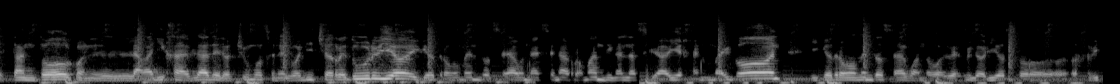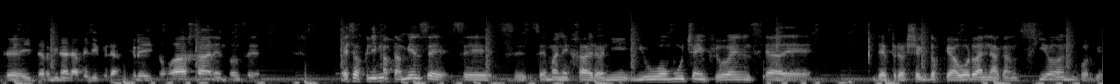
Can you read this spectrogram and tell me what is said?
están todos con la valija de plata y los chumos en el boliche returbio y que otro momento sea una escena romántica en la ciudad vieja en un balcón y que otro momento sea cuando volvés glorioso, ¿viste? Y termina la película, créditos bajan, entonces esos climas también se, manejaron y, hubo mucha influencia de, proyectos que abordan la canción, porque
